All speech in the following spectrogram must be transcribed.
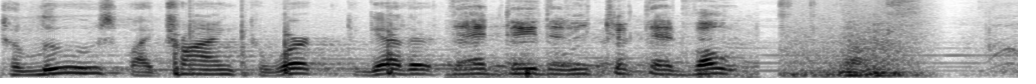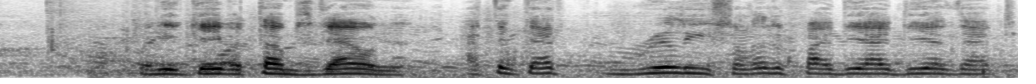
to lose by trying to work together? That day that he took that vote, no. when he gave a thumbs down, I think that really solidified the idea that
